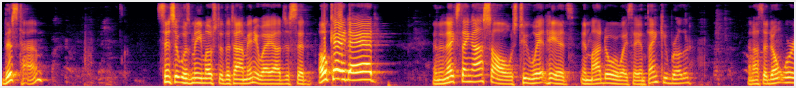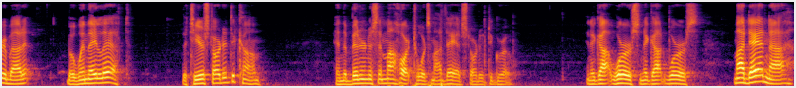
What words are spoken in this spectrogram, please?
this time. Since it was me most of the time anyway, I just said, Okay, Dad. And the next thing I saw was two wet heads in my doorway saying, Thank you, brother. And I said, Don't worry about it. But when they left, the tears started to come, and the bitterness in my heart towards my dad started to grow. And it got worse and it got worse. My dad and I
